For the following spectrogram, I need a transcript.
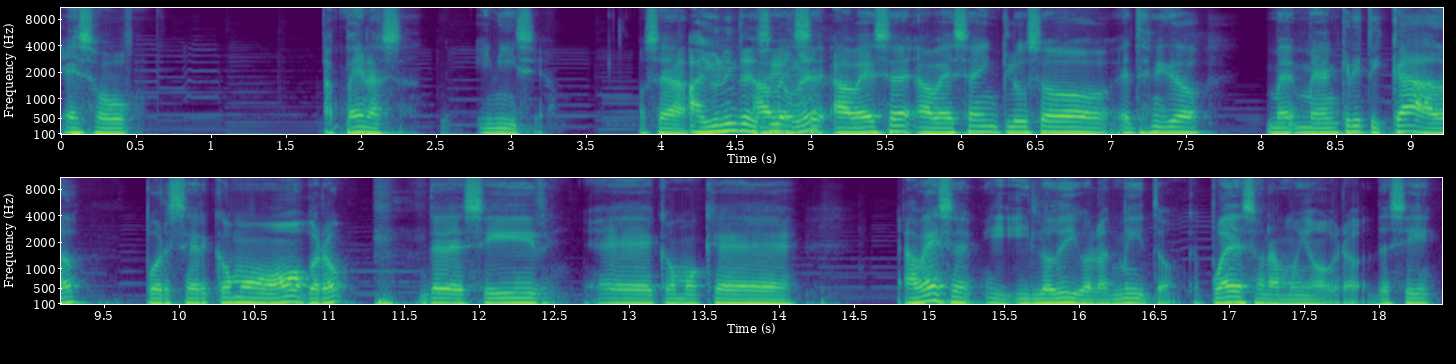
eso apenas inicia. O sea, Hay una a intención, veces, ¿eh? a veces, a veces incluso he tenido, me, me han criticado por ser como ogro, de decir eh, como que a veces, y, y lo digo, lo admito, que puede sonar muy ogro, decir,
